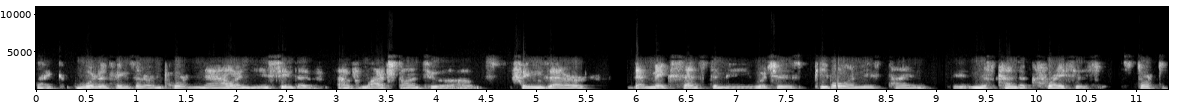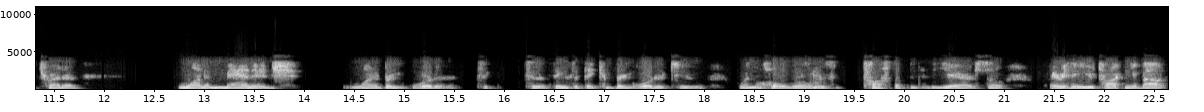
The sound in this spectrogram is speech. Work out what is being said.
like what are the things that are important now, and you seem to have, have latched onto uh, things that are that make sense to me, which is people in these times in this kind of crisis start to try to want to manage, want to bring order to, to the things that they can bring order to when the whole world yeah. is tossed up into the air. So everything you're talking about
